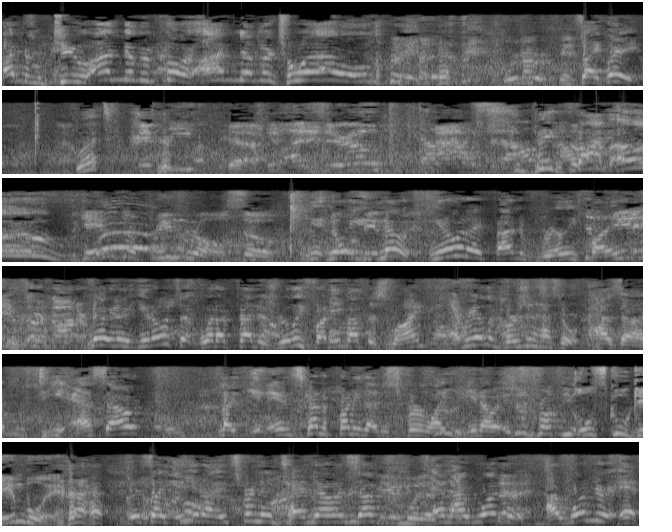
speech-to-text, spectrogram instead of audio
I'm number two. I'm number four. I'm number twelve. We're number 50. It's like, wait, what? Yeah. Five zero. The big five oh. The games are free for all, so You, no one's you in know, you know what I found really funny? no, no, you know what's, what I found is really funny about this line? Every other person has a has a DS out, like, and it's kind of funny that it's for like, you know, it's, Should have brought the old school Game Boy. it's like you know, it's for Nintendo and stuff. Game Boy that's And I wonder, that. I wonder if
